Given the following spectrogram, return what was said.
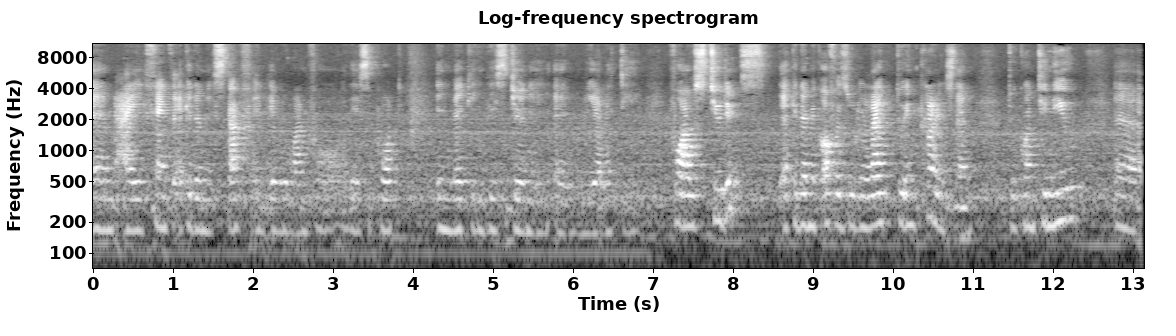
and I thank the academic staff and everyone for their support in making this journey a reality. For our students, the academic office would like to encourage them to continue uh,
